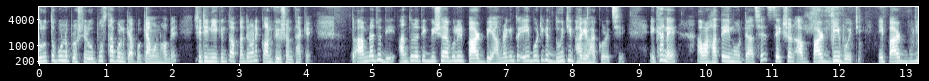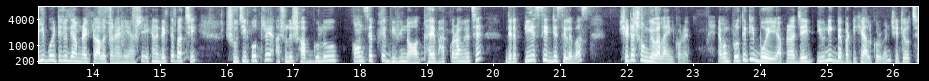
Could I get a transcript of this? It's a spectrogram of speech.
গুরুত্বপূর্ণ প্রশ্নের উপস্থাপন কেমন হবে, সেটি নিয়ে কিন্তু আপনাদের অনেক কনফিউশন থাকে। তো আমরা যদি আন্তর্জাতিক বিষয়াবলীর পার্ট বি আমরা কিন্তু এই বইটিকে দুইটি ভাগে ভাগ করেছি। এখানে আমার হাতে এই মুহূর্তে আছে সেকশন আপ পার্ট বি বইটি। এই পার্ট বি বইটি যদি আমরা একটু আলোচনায় নিয়ে আসি, এখানে দেখতে পাচ্ছি সূচিপত্রে আসলে সবগুলো কনসেপ্টকে বিভিন্ন অধ্যায়ে ভাগ করা হয়েছে। যেটা পিএসসির যে সিলেবাস সেটার সঙ্গেও অ্যালাইন করে। এবং প্রতিটি বই আপনারা যেই ইউনিক ব্যাপারটি খেয়াল করবেন, সেটি হচ্ছে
